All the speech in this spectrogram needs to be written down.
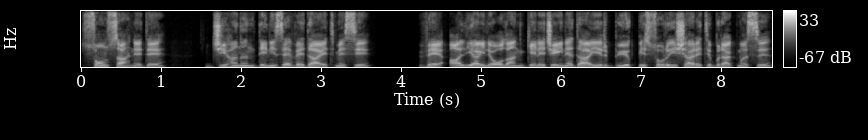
Son sahnede Cihan'ın denize veda etmesi ve Alya ile olan geleceğine dair büyük bir soru işareti bırakması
